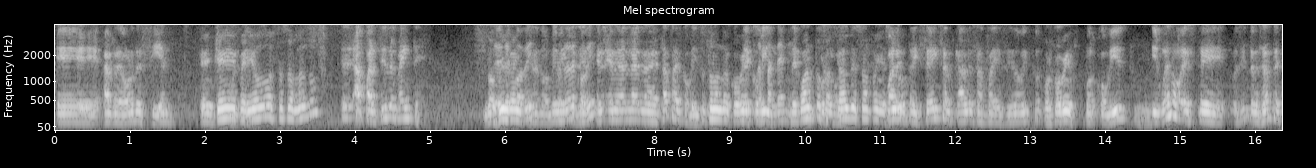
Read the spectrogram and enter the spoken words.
eh, alrededor de 100. ¿En qué periodo estás hablando? Eh, a partir del 20. 2020. 2020 en, la, etapa de COVID. Estás hablando de COVID. De ¿Cuántos alcaldes han fallecido? 46 alcaldes han fallecido, Víctor. Por COVID. Por COVID. Y bueno, este es interesante.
